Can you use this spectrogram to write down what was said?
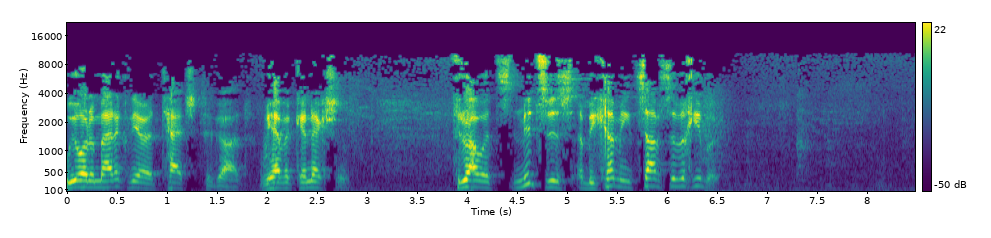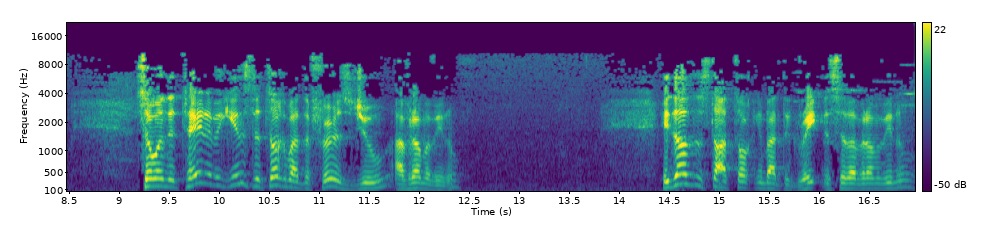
we automatically are attached to God. We have a connection. Through our mitzvahs of becoming tzavs v'chibur. So when the Torah begins to talk about the first Jew, Avram Avinu, he doesn't start talking about the greatness of Avram Avinu,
